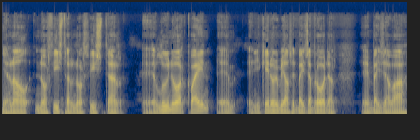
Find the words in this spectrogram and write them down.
you're all northeaster, northeaster, uh, Lou Nor Quine, um, and you can't anybody else buys abroad or uh, a uh,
